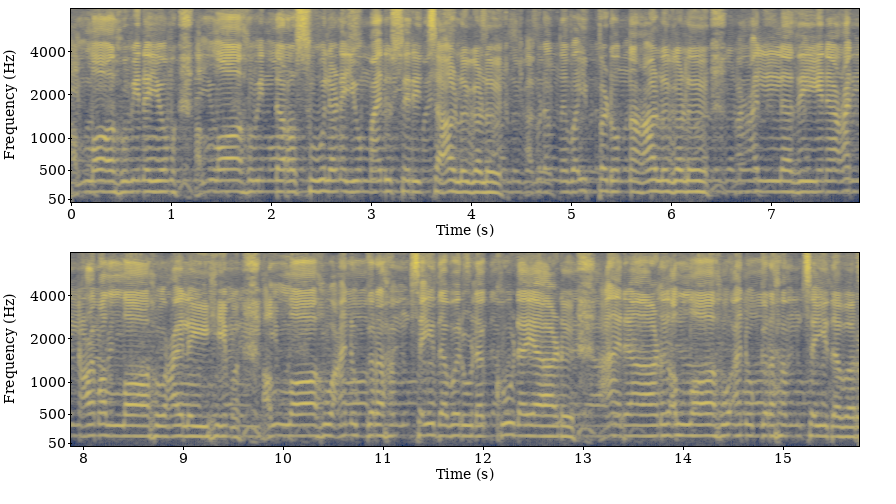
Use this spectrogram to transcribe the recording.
അള്ളാഹുവിനെയും അള്ളാഹുവിന്റെ റസൂലിനെയും അനുസരിച്ച ആളുകൾ അവിടുന്ന് വൈപ്പെടുന്ന ആളുകൾ അള്ളാഹു അനുഗ്രഹം ചെയ്തവരുടെ കൂടെയാണ്. ആരാണ് അള്ളാഹു അനുഗ്രഹം ചെയ്തവർ?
